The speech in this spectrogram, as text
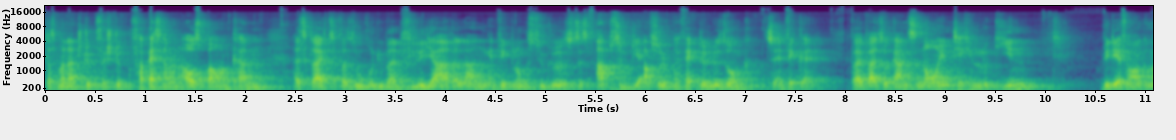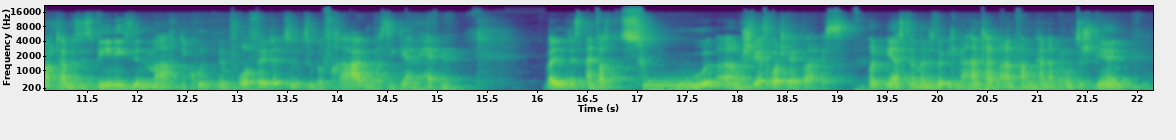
dass man dann Stück für Stück verbessern und ausbauen kann, als gleich zu versuchen, über einen viele Jahre langen Entwicklungszyklus das absolut, die absolut perfekte Lösung zu entwickeln. Weil bei so ganz neuen Technologien wir die Erfahrung gemacht haben, dass es wenig Sinn macht, die Kunden im Vorfeld dazu zu befragen, was sie gerne hätten. Weil das einfach zu ähm, schwer vorstellbar ist. Und erst wenn man das wirklich in der Hand hat und anfangen kann, damit umzuspielen,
